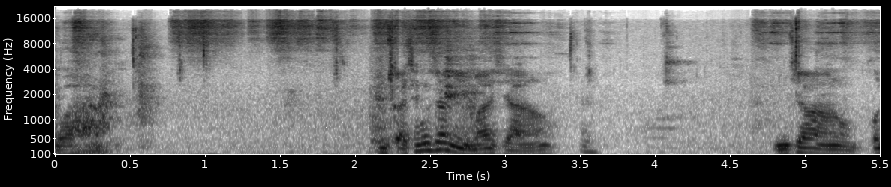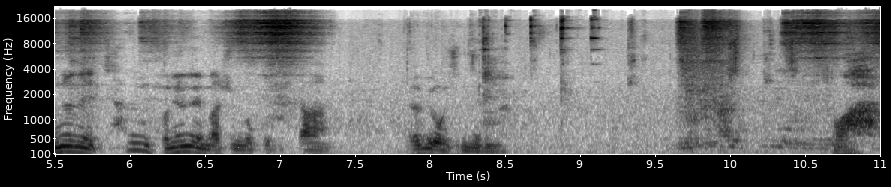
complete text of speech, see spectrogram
와. 그러니까 생선이 이 맛이야. 진짜 본연의, 참 본연의 맛을 먹고 싶다. 여기 오시면 됩니다. 와,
